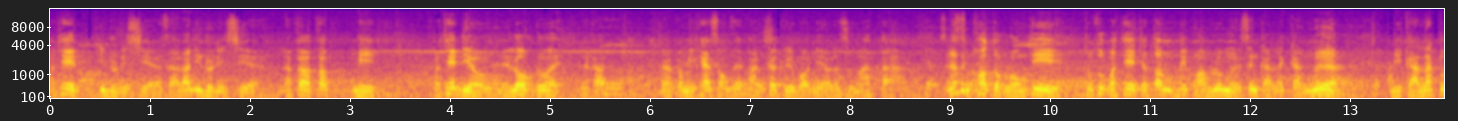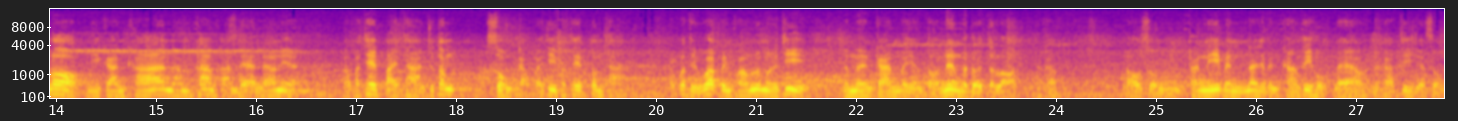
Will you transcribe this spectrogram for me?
ประเทศอินโดนีเซียสหรัฐอินโดนีเซีย แล้วก็ก็มีประเทศเดียวในโลกด้วยนะครับก็ก็มีแค่สองสายพันธุ์ก็คือบอร์เนียวและสุมาตรานนั้นเป็นข้อตกลงที่ทุกๆประเทศจะต้องให้ความร่วมมือซึ่งกันและกันเมื่อ มีการลักลอบ มีการค้านำข้ามผ่านแดนแล้วเนี่ยประเทศปลายทางจะต้องส่งกลับไปที่ประเทศต้นทาง เราก็ถือว่าเป็นความร่วมมือที่ดำเนินการมาอย่างต่อเนื่องมาโดยตลอดนะครับ เราส่งครั้งนี้เป็นน่าจะเป็นครั้งที่ 6 แล้วนะครับ ที่จะส่ง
